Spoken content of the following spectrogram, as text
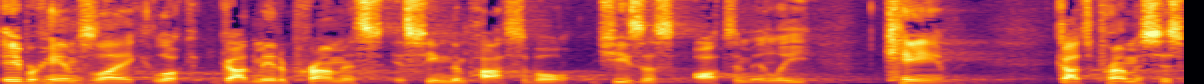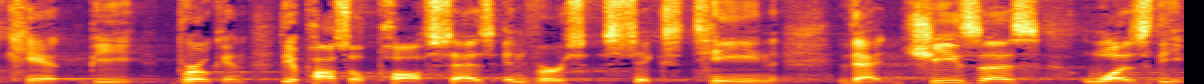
Abraham's like, look, God made a promise. It seemed impossible. Jesus ultimately came. God's promises can't be broken. The Apostle Paul says in verse 16 that Jesus was the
